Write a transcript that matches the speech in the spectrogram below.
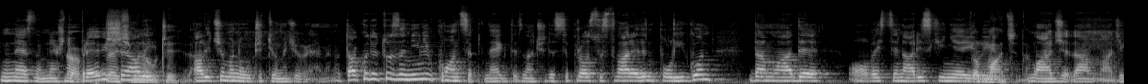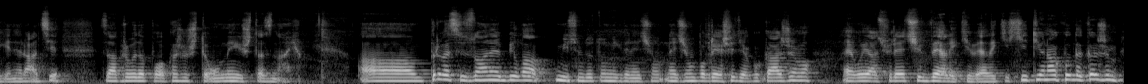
ne znam nešto Da, previše, ali, naučiti, da. ali ćemo naučiti umeđu vremenu. Tako da je to zanimljiv koncept negde, znači da se prosto stvara jedan poligon da mlade ovaj, scenarijskinje Da, ili mlađe, da. mlađe, da, mlađe generacije zapravo da pokažu šta umeju i šta znaju. A, prva sezona je bila, mislim da tu nigde nećemo, nećemo pogrešiti ako kažemo, evo ja ću reći veliki, veliki hit i onako da kažem,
